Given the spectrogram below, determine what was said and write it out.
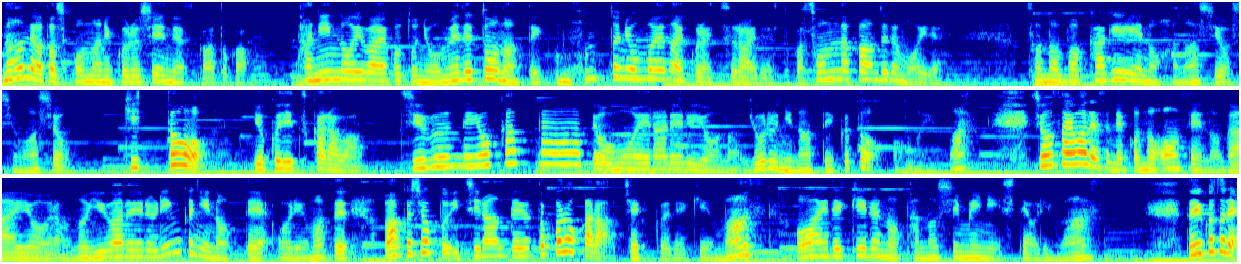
なんで私こんなに苦しいんですか？とか他人の祝い事におめでとうなんてもう本当に思えないくらい辛いですとかそんな感じでもいいです。その場限りの話をしましょう。きっと翌日からは自分でよかったって思えられるような夜になっていくと思います。詳細はですねこの音声の概要欄の URL リンクに載っております。ワークショップ一覧というところからチェックできます。お会いできるの楽しみにしております。ということで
